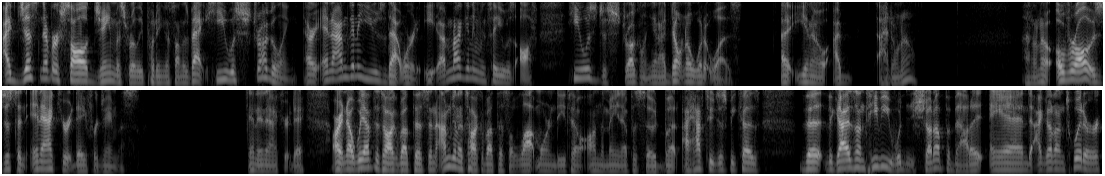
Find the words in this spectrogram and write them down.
I just never saw Jameis really putting us on his back. He was struggling. All right, and I'm going to use that word. He, I'm not going to even say he was off. He was just struggling, and I don't know what it was. Uh, you know, I I don't know. I don't know. Overall, it was just an inaccurate day for Jameis. An inaccurate day. All right, now we have to talk about this, and I'm going to talk about this a lot more in detail on the main episode, but I have to just because the the guys on TV wouldn't shut up about it, and I got on Twitter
